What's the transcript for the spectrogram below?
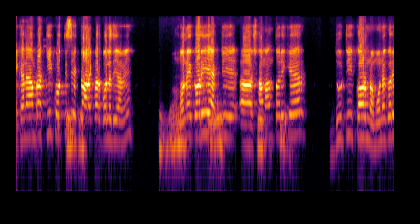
এখানে আমরা কি করতেছি একটু আরেকবার বলে দিই আমি মনে করি একটি সামান্তরিকের দুটি কর্ণ, মনে করি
